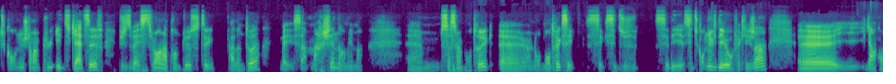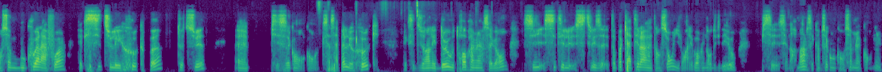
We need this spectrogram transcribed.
du contenu justement plus éducatif, puis je dis ben, si tu veux en apprendre plus, abonne-toi, ben, ça marche énormément. Ça, c'est un bon truc. Un autre bon truc, c'est que c'est du, du contenu vidéo. Fait que les gens, ils en consomment beaucoup à la fois. Fait que si tu les hooks pas tout de suite, puis c'est ça qu'on, ça s'appelle le hook. C'est durant les deux ou trois premières secondes. Si, si, tu n'as pas capté leur attention, ils vont aller voir une autre vidéo. Puis c'est, c'est normal, c'est comme ça qu'on consomme le contenu.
